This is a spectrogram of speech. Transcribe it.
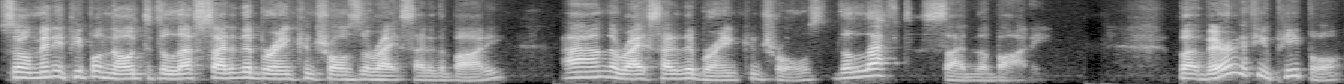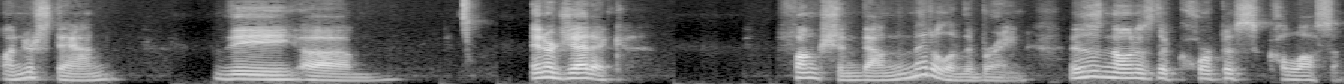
So many people know that the left side of the brain controls the right side of the body and the right side of the brain controls the left side of the body. But very few people understand the um, energetic function down the middle of the brain this is known as the corpus callosum.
